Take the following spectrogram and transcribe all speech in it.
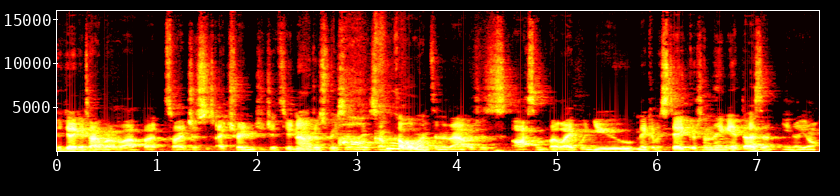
I feel like I talk about it a lot, but so I just I train jujitsu now just recently. Oh, so I'm a couple months into that, which is awesome. But like when you make a mistake or something, it doesn't you know you don't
